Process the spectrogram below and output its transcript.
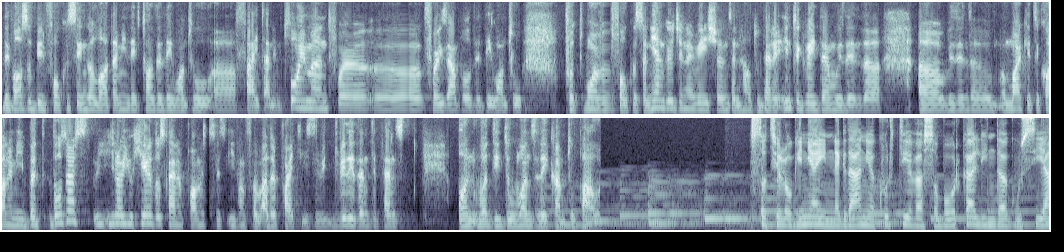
they've also been focusing a lot. I mean, they've talked that they want to uh, fight unemployment, for uh, for example, that they want to put more of a focus on younger generations and how to better integrate them within the uh, within the market economy. But those are, you know, you hear those kind of promises even from other parties. It really then depends on what they do once they come to power. Sociologinja in nekdanja Kurtijeva soborka Linda Gusija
